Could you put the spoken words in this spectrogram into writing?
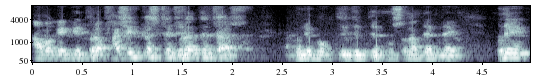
আমাকে কি তোরা ফাঁসির কাজটা ঝুলাতে চাস? উনি মুক্তিযুদ্ধের ঘোষণা দেন নাই। উনি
